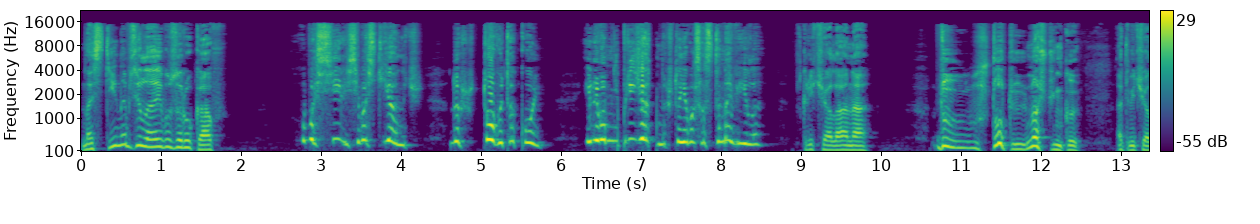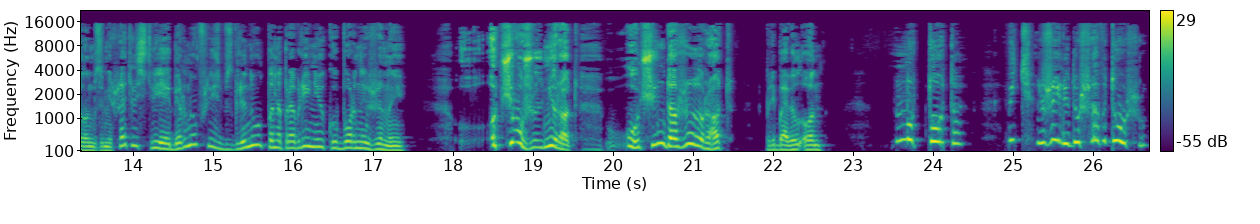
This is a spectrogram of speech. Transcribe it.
Настина взяла его за рукав. — Василий Севастьянович, да что вы такой? Или вам неприятно, что я вас остановила? —— вскричала она. — Да что ты, Настенька? — отвечал он в замешательстве и, обернувшись, взглянул по направлению к уборной жены. — Отчего же не рад? Очень даже рад, — прибавил он. — Ну, то-то. Ведь жили душа в душу.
